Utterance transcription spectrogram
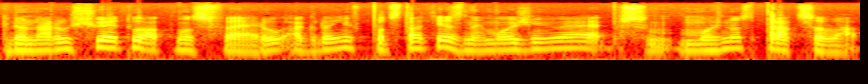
kdo narušuje tu atmosféru a kdo jim v podstatě znemožňuje možnost pracovat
